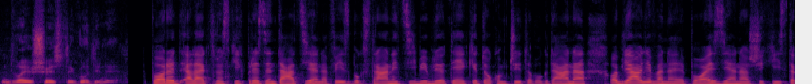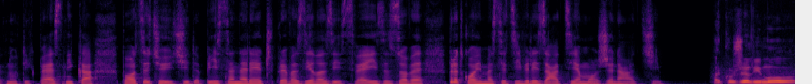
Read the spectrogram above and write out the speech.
26. godine. Pored elektronskih prezentacija na Facebook stranici biblioteke tokom čitavog dana objavljivana je poezija naših istaknutih pesnika, podsjećajući da pisana reč prevazilazi sve izazove pred kojima se civilizacija može naći. Ako želimo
